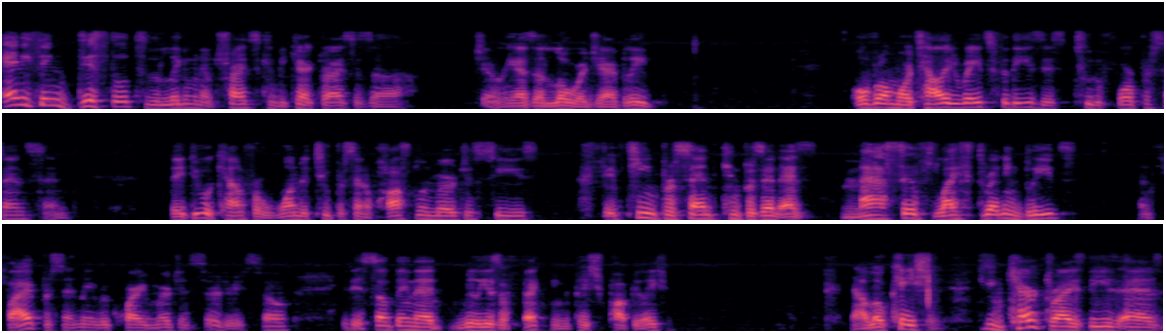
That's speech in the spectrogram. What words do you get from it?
Anything distal to the ligament of Treitz can be characterized as a generally as a lower GI bleed. Overall mortality rates for these is 2 to 4%, and they do account for 1 to 2% of hospital emergencies. 15% can present as massive life-threatening bleeds, and 5% may require emergent surgery. So it is something that really is affecting the patient population. Now, location. You can characterize these as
